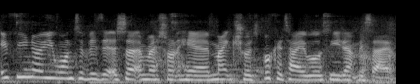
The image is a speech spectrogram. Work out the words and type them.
if you know you want to visit a certain restaurant here make sure to book a table so you don't miss out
